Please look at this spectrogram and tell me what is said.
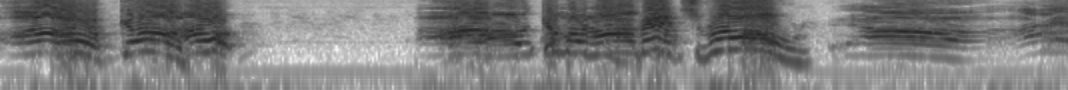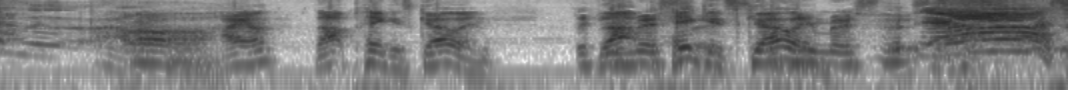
oh! Oh, God! Oh! Oh, oh come on, you bitch! Roll! Oh, uh, hang on. That pig is going. If That you miss pig this, is going. If you miss this. Yes!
